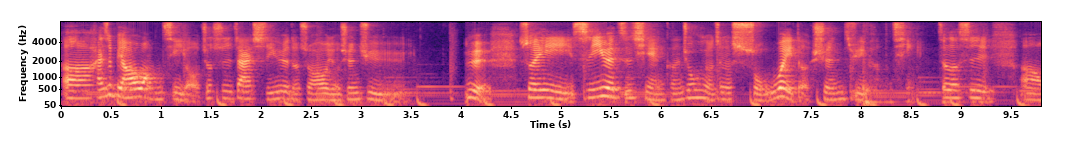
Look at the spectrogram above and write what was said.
呃，还是不要忘记哦，就是在十一月的时候有选举。月，所以十一月之前可能就会有这个所谓的选举行情，这个是呃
